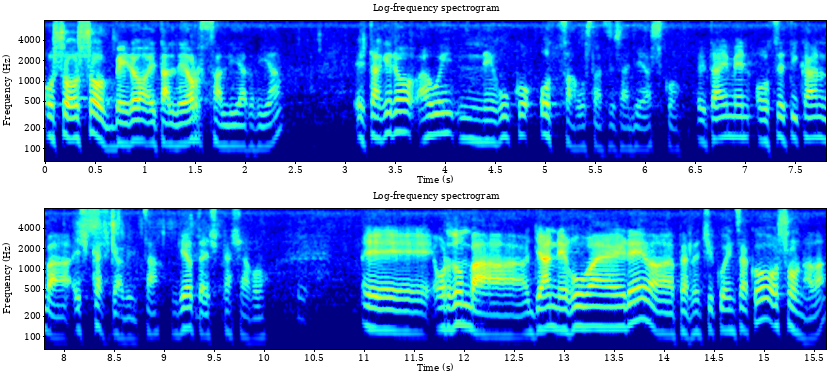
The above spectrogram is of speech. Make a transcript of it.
oso oso bero eta lehorzaliak dira. Eta gero hauei neguko hotza gustatzen zaie asko. Eta hemen hotzetikan ba, eskas gabiltza, geota eskasago. E, orduan, ba, ja negua ere, ba, perretxikoentzako oso ona da.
